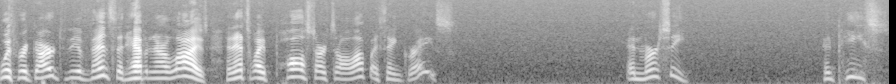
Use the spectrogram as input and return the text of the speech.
with regard to the events that happen in our lives. And that's why Paul starts it all off by saying grace and mercy and peace.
